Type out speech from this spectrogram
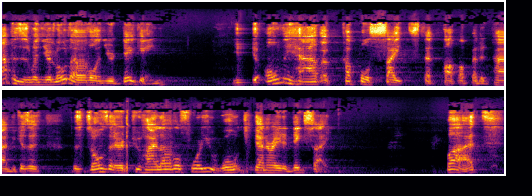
happens is when you're low level and you're digging you, only have a couple sites that pop up at a time because the the zones that are too high level for you won't generate a dig site but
